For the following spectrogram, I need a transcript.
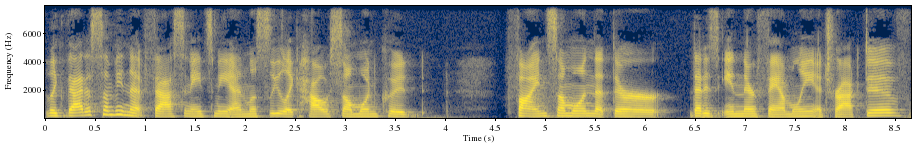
like that is something that fascinates me endlessly. Like how someone could find someone that they're that is in their family attractive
